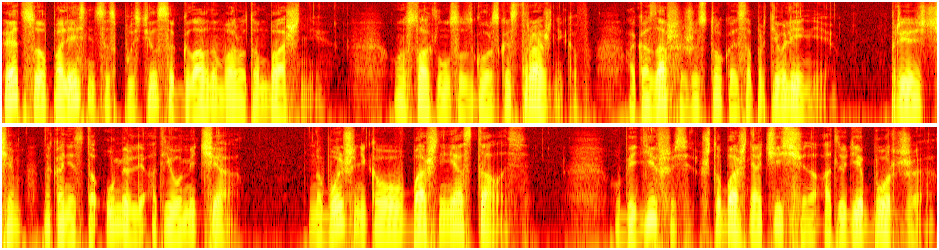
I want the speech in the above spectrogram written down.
Эдсо по лестнице спустился к главным воротам башни. Он столкнулся с горской стражников, оказавших жестокое сопротивление, прежде чем наконец-то умерли от его меча. Но больше никого в башне не осталось. Убедившись, что башня очищена от людей Борджиа,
